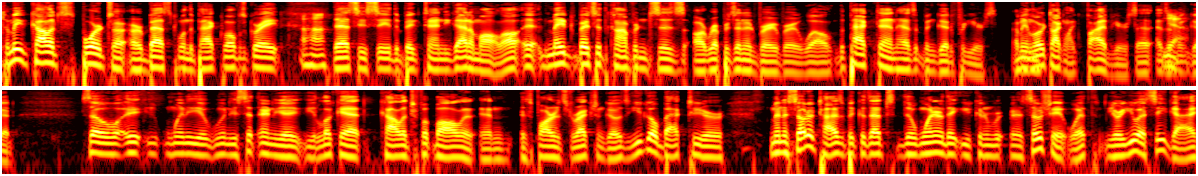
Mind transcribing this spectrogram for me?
to me, college sports are, are best when the Pac 12 is great. Uh-huh. The SEC, the Big Ten, you got them all. all it made, basically, the conferences are represented very, very well. The Pac 10 hasn't been good for years. I mean, we're talking like five years, hasn't Yeah. been good. So it, when you when you sit there and you, you look at college football and, and as far as direction goes, you go back to your Minnesota ties because that's the winner that you can re- associate with. You're a USC guy,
